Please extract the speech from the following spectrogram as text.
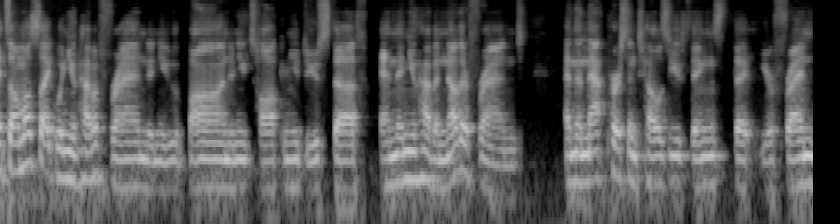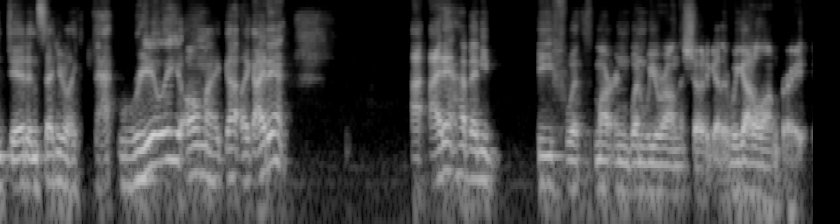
it's almost like when you have a friend and you bond and you talk and you do stuff, and then you have another friend, and then that person tells you things that your friend did and said. You're like, that really? Oh my god! Like I didn't, I, I didn't have any beef with Martin when we were on the show together. We got along great,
